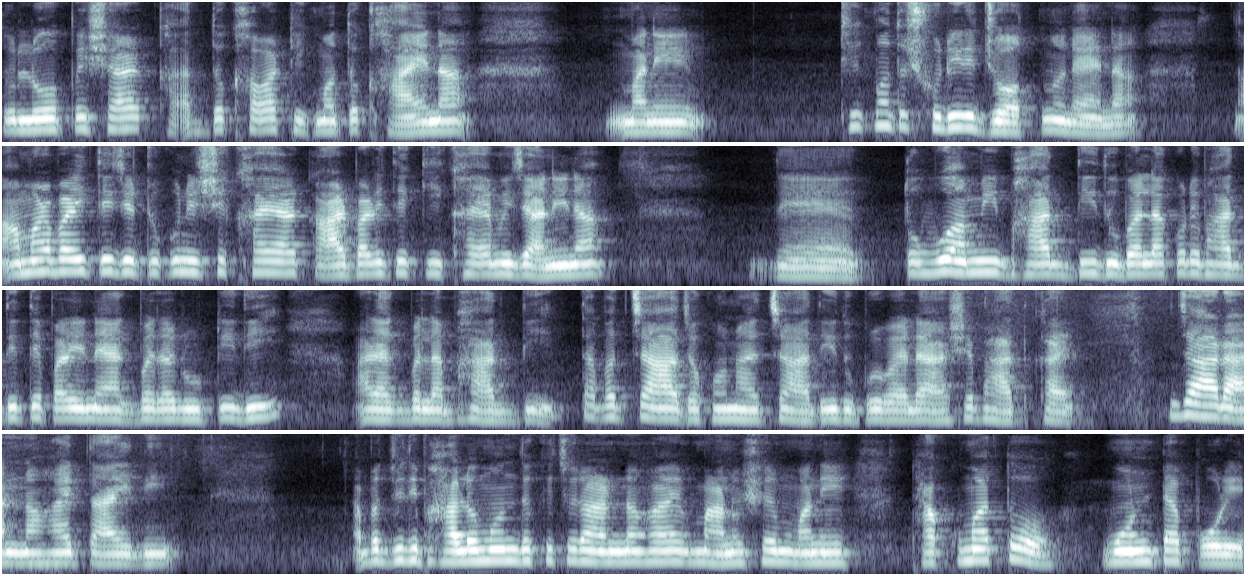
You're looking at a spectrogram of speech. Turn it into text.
তো লো প্রেশার খাদ্য খাওয়া ঠিকমতো খায় না মানে ঠিকমতো শরীরে যত্ন নেয় না। আমার বাড়িতে যেটুকুনি সে খায় আর কার বাড়িতে কী খায় আমি জানি না। তবু আমি ভাত দিই, দুবেলা করে ভাত দিতে পারি না, একবেলা রুটি দিই আর একবেলা ভাত দিই। তারপর চা, যখন হয় চা দিই দুপুরবেলা আসে ভাত খায়। যা রান্না হয় তাই দিই। আবার যদি ভালো মন্দ কিছু রান্না হয়, মানুষের মানে ঠাকুমা তো মনটা পড়ে,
